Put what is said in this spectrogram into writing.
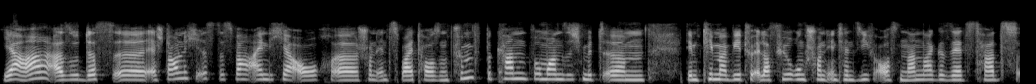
Ja, also das äh, erstaunlich ist, das war eigentlich ja auch äh, schon in 2005 bekannt, wo man sich mit ähm, dem Thema virtueller Führung schon intensiv auseinandergesetzt hat.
